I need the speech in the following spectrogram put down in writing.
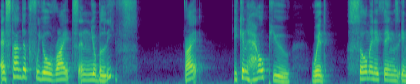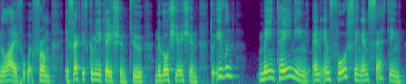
and stand up for your rights and your beliefs. Right? It can help you with so many things in life from effective communication to negotiation to even maintaining and enforcing and setting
